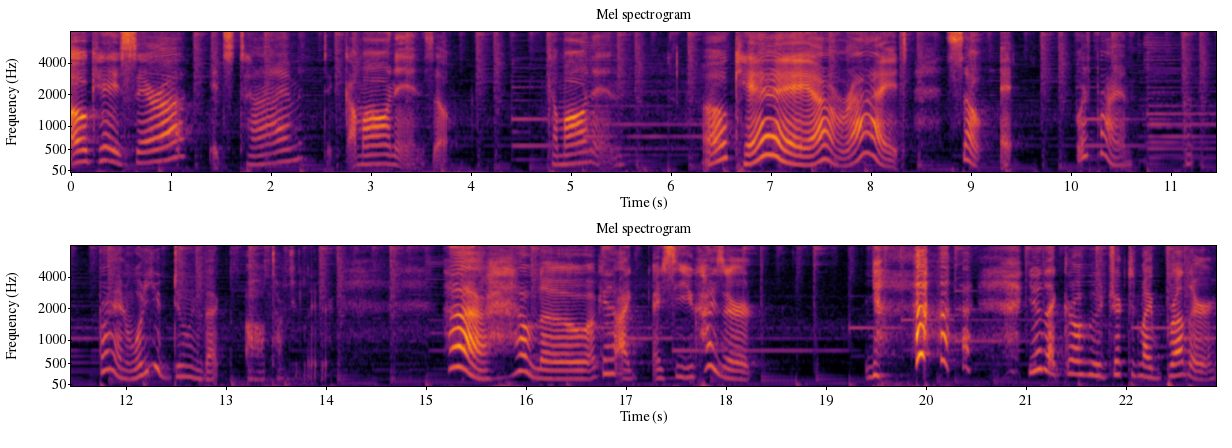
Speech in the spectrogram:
Okay, Sarah, it's time to come on in. So, come on in. Okay, alright. So, eh, where's Brian? Uh, Brian, what are you doing back? Oh, I'll talk to you later. Ah, hello. Okay, I, I see you guys are... You're that girl who rejected my brother.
